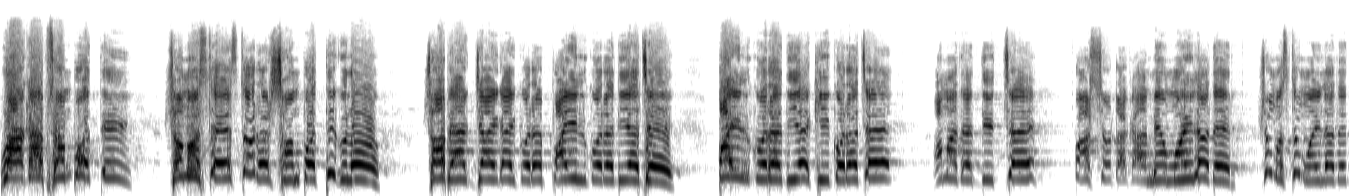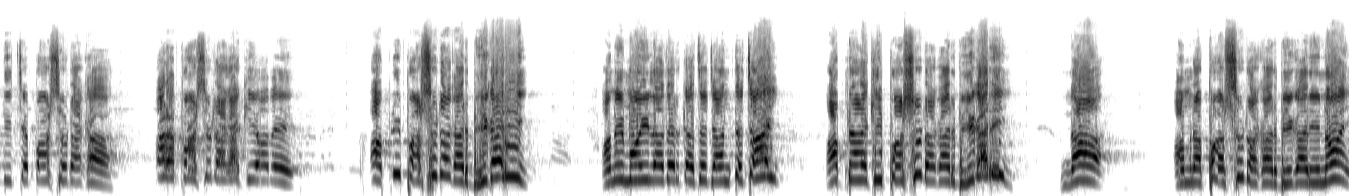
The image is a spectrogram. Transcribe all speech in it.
ওয়াকাফ সম্পত্তি, সমস্ত স্তরের সম্পত্তিগুলো সব এক জায়গায় করে পাইল করে দিয়েছে। পাইল করে দিয়ে কি করেছে? আমাদের দিচ্ছে পাঁচশো টাকা। মহিলাদের, সমস্ত মহিলাদের দিচ্ছে পাঁচশো টাকা। আরে পাঁচশো টাকা কি হবে? আপনি পাঁচশো টাকার ভিখারি। আমি মহিলাদের কাছে জানতে চাই আপনারা কি পাঁচশো টাকার ভিখারি? না, আমরা পাঁচশো টাকার ভিখারি নয়।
